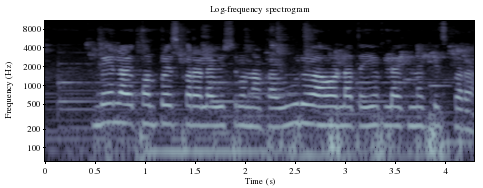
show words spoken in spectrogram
बेल आयकॉन प्रेस करायला विसरू नका. व्हिडिओ आवडला तर एक लाईक नक्कीच करा.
